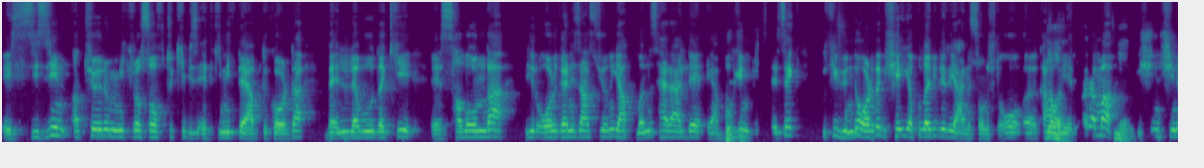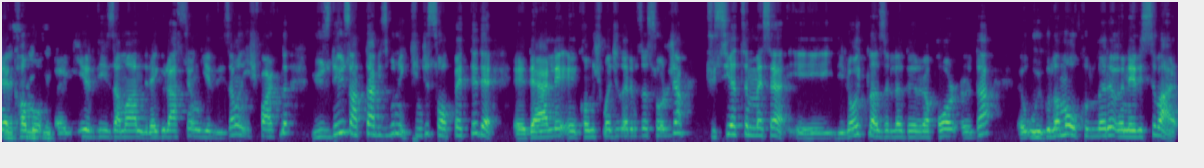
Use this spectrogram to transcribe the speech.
e, sizin atıyorum Microsoft'u ki biz etkinlik de yaptık orada Bellavu'daki e, salonda bir organizasyonu yapmanız herhalde ya bugün istesek iki günde orada bir şey yapılabilir yani sonuçta o e, kabiliyet var ama Doğru. işin içine evet, kamu e, girdiği zaman, regülasyon girdiği zaman iş farklı. Yüzde yüz hatta biz bunu ikinci sohbette de e, değerli e, konuşmacılarımıza soracağım. TÜSİAD'ın mesela e, Deloitte'la hazırladığı raporda e, uygulama okulları önerisi var.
